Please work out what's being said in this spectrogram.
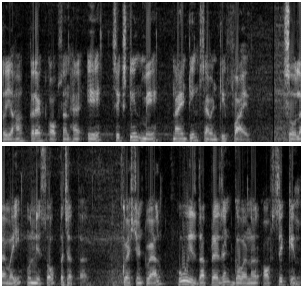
तो यहाँ करेक्ट ऑप्शन है ए 16 मई 1975 16 मई 1975 question 12 who is the present governor of Sikkim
